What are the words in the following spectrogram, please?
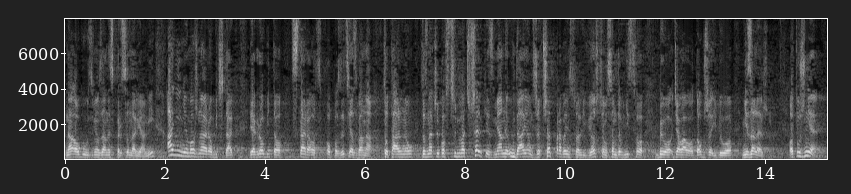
na ogół związane z personaliami, ani nie można robić tak, jak robi to stara opozycja zwana totalną, to znaczy powstrzymywać wszelkie zmiany, udając, że przed Prawem Sprawiedliwością sądownictwo było, działało dobrze i było niezależne. Otóż nie.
